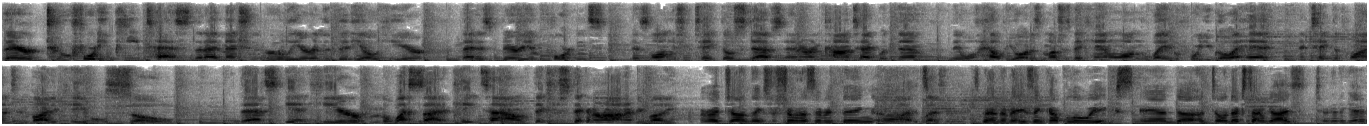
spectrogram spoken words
their 240p test that I mentioned earlier in the video here. That is very important. As long as you take those steps and are in contact with them, they will help you out as much as they can along the way before you go ahead and take the plunge and buy the cables. So, that's it here from the west side of K Town. Thanks for sticking around, everybody. All right, John, thanks for showing us everything. Uh, My it's- pleasure. It's been an amazing couple of weeks, and uh, until next time, guys, tune in again.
